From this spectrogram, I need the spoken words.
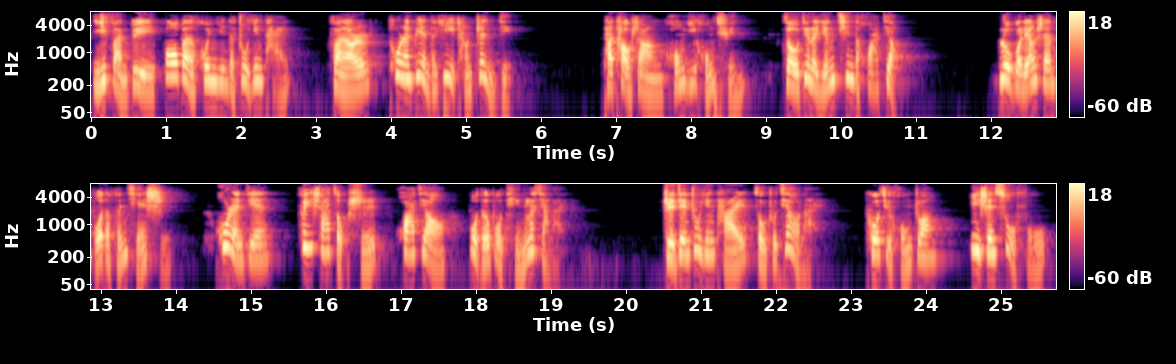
以反对包办婚姻的祝英台，反而突然变得异常镇静。他套上红衣红裙，走进了迎亲的花轿。路过梁山伯的坟前时，忽然间飞沙走石，花轿不得不停了下来。只见祝英台走出轿来，脱去红装，一身素服，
